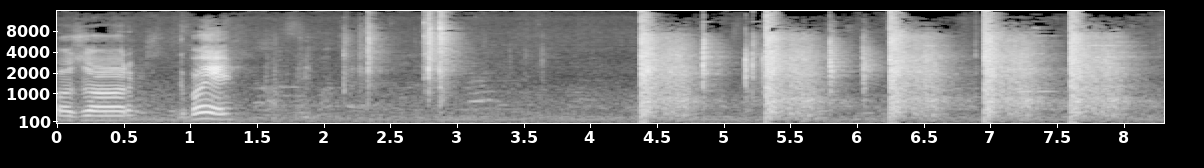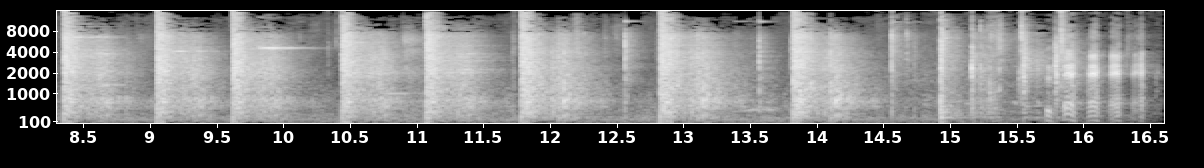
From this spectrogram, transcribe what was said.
Pozor. K boji. Hehehehe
